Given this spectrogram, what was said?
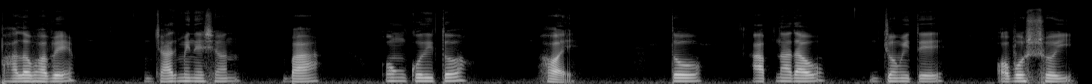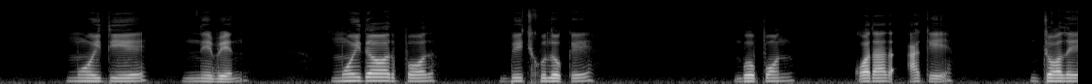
ভালোভাবে জার্মিনেশন বা অঙ্কুরিত হয়। তো আপনারাও জমিতে অবশ্যই মই দিয়ে নেবেন। মই দেওয়ার পর বীজগুলোকে বপন করার আগে জলে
